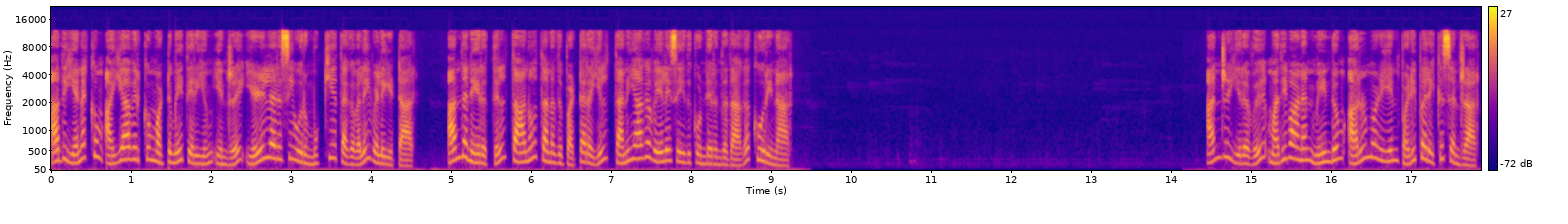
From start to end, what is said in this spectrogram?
அது எனக்கும் ஐயாவிற்கும் மட்டுமே தெரியும் என்று எழிலரசி ஒரு முக்கிய தகவலை வெளியிட்டார். அந்த நேரத்தில் தானோ தனது பட்டறையில் தனியாக வேலை செய்து கொண்டிருந்ததாக கூறினார். அன்று இரவு மதிவாணன் மீண்டும் அருள்மொழியின் படிப்பறைக்கு சென்றார்.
